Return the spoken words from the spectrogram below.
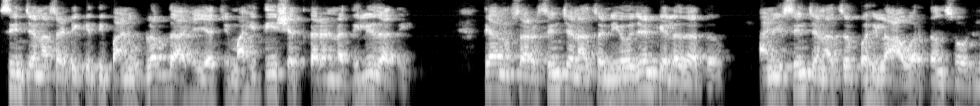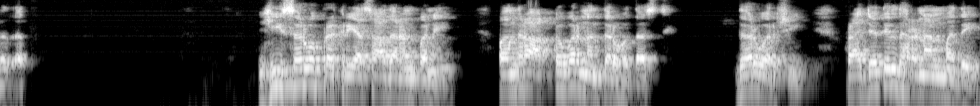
सिंचनासाठी किती पाणी उपलब्ध आहे याची माहिती शेतकऱ्यांना दिली जाते. त्यानुसार सिंचनाचं नियोजन केलं जातं. आणि सिंचनाचं पहिलं आवर्तन सोडलं जात. ही सर्व प्रक्रिया साधारणपणे पंधरा ऑक्टोबर नंतर होत असते. दरवर्षी राज्यातील धरणांमध्ये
